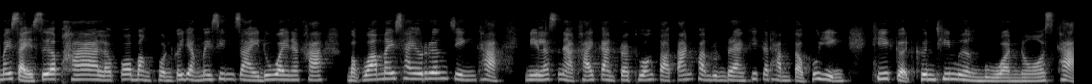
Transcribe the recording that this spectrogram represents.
ไม่ใส่เสื้อผ้า แล้วก็บางคนก็ยังไม่สิ้นใจด้วยนะคะ บอกว่าไม่ใช่เรื่องจริงค่ะ มีลักษณะคล้ายการประท้วงต่อต้านความรุนแรงที่กระทำต่อผู้หญิงที่เกิดขึ้นที่เมืองบัวโนสค่ะ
